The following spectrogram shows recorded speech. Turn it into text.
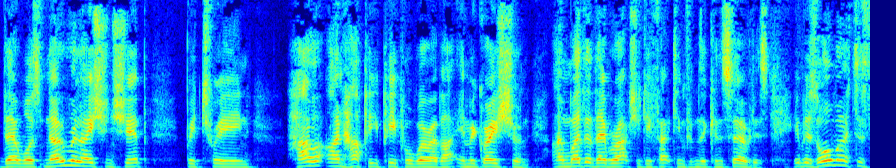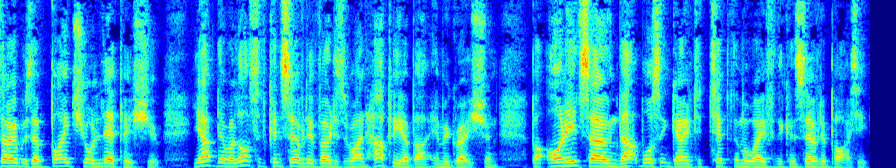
there was no relationship between how unhappy people were about immigration and whether they were actually defecting from the Conservatives. It was almost as though it was a bite your lip issue. Yep, there were lots of Conservative voters who were unhappy about immigration, but on its own, that wasn't going to tip them away for the Conservative Party.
